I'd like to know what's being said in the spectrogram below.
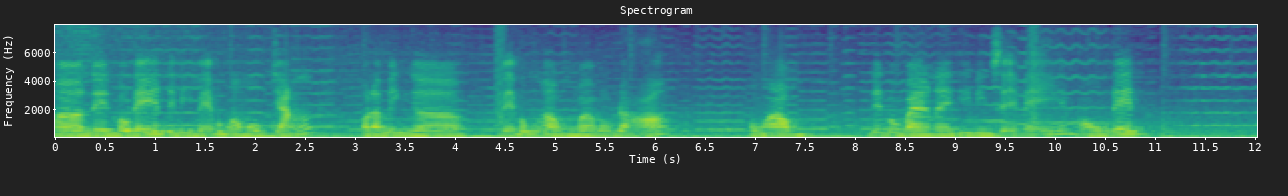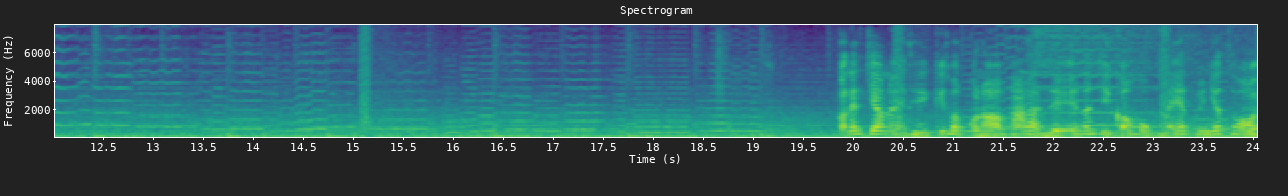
ờ, nền màu đen thì mình vẽ bông hồng màu trắng. Hoặc là mình ờ, vẽ bông hồng ờ, màu đỏ, màu hồng. Nền màu vàng này thì mình sẽ vẽ màu đen. Còn nét treo này thì kỹ thuật của nó khá là dễ. Nó chỉ có một nét duy nhất thôi.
